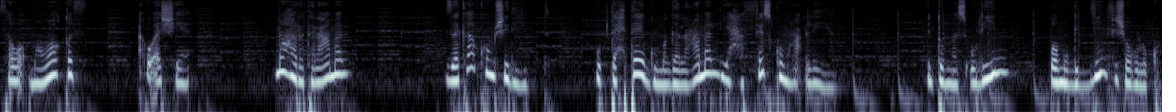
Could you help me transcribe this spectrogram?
سواء مواقف أو أشياء. مهرة العمل ذكائكم شديد وبتحتاجوا مجال عمل يحفزكم عقليا. أنتم مسؤولين ومجدين في شغلكم.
